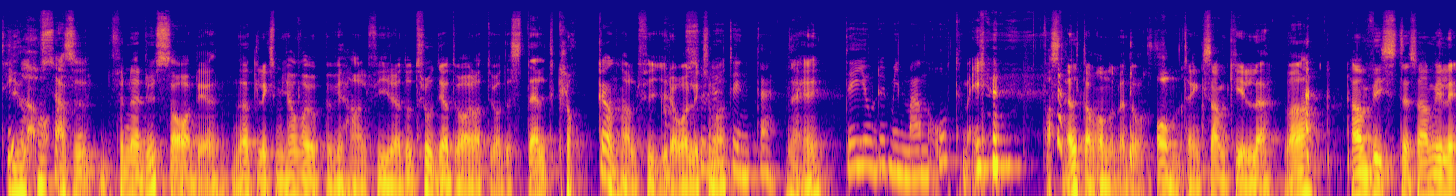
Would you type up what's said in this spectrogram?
till av sömn. alltså, för när du sa det, att liksom jag var uppe vid halv fyra, då trodde jag att det var att du hade ställt klockan halv fyra. Och Absolut liksom att, inte. nej, Det gjorde min man åt mig. vad snällt av honom ändå. Omtänksam kille. Va? Han visste, så han ville,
